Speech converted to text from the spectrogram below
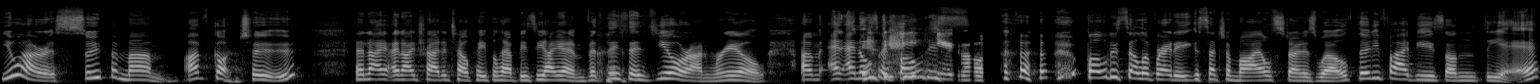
You are a super mum. I've got two. And I and I try to tell people how busy I am, but this is you're unreal. Um, and, and also Bold is, Bold is celebrating such a milestone as well. 35 years on the air.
